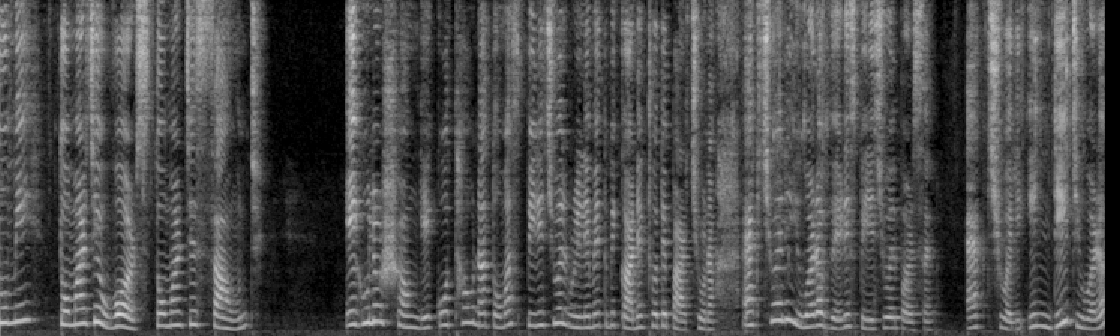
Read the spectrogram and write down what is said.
তুমি তোমার যে ওয়ার্ডস তোমার যে সাউন্ড এগুলোর সঙ্গে কোথাও না তোমার স্পিরিচুয়াল রিলেমে তুমি কানেক্ট হতে পারছ না। Actually you are a very spiritual person actually indeed you are a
